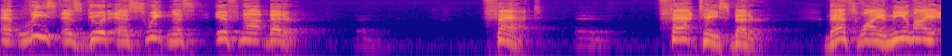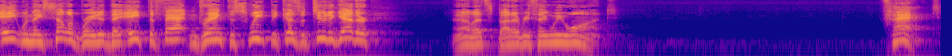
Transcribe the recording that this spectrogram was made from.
at least as good as sweetness, if not better? Fat. Fat tastes better. That's why in Nehemiah 8, when they celebrated, they ate the fat and drank the sweet because the two together, well, that's about everything we want. Fat.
